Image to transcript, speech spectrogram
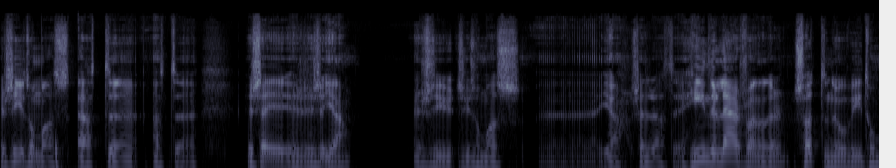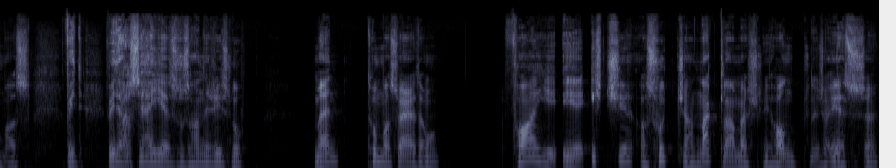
Här säger Thomas att att här säger ja, sier, sier Thomas, uh, ja, kjenner at hiner lærer seg henne, søtte nå vi Thomas, vet, vet jeg, sier Jesus, han er risen opp. Men Thomas sverre til henne, er ikkje a suttja naglamersne i håndene til Jesus,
